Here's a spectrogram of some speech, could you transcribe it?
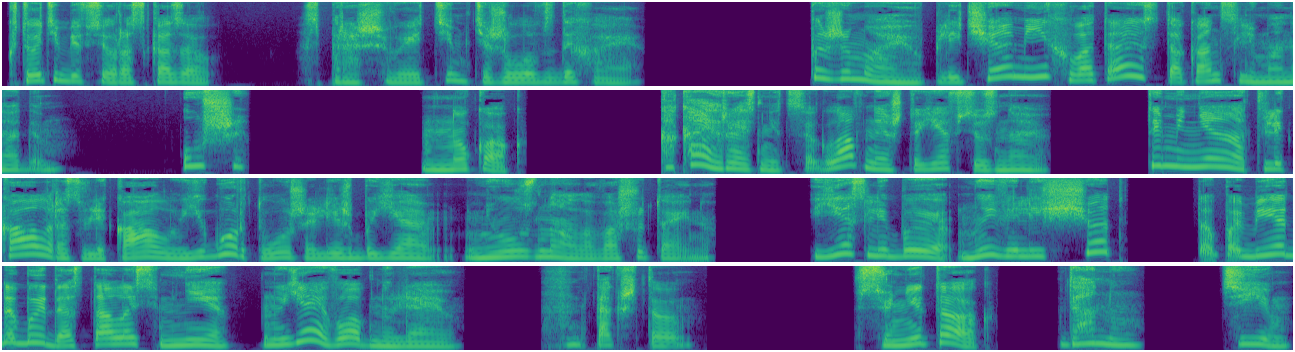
«Кто тебе все рассказал?» — спрашивает Тим, тяжело вздыхая. Пожимаю плечами и хватаю стакан с лимонадом. Уши. «Ну как?» «Какая разница? Главное, что я все знаю. Ты меня отвлекал, развлекал, Егор тоже, лишь бы я не узнала вашу тайну. Если бы мы вели счет, то победа бы досталась мне, но я его обнуляю. Так что... все не так. Да ну, Тим.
